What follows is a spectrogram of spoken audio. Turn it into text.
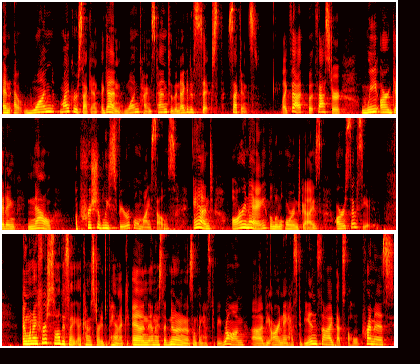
and at one microsecond, again, 1 times 10 to the negative sixth seconds, like that, but faster, we are getting now appreciably spherical micelles, and RNA, the little orange guys, are associated. And when I first saw this, I, I kind of started to panic. And, and I said, no, no, no, something has to be wrong. Uh, the RNA has to be inside. That's the whole premise.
